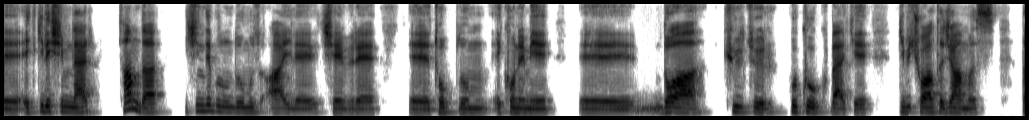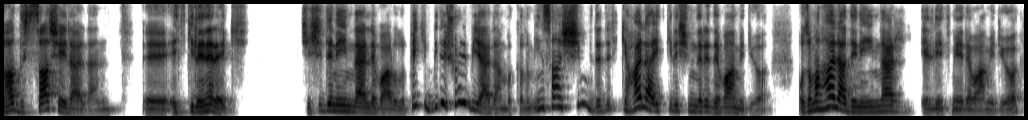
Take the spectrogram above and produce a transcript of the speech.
etkileşimler tam da içinde bulunduğumuz aile, çevre, e, toplum, ekonomi, e, doğa, kültür, hukuk belki gibi çoğaltacağımız daha dışsal şeylerden e, etkilenerek çeşitli deneyimlerle var olur. Peki bir de şöyle bir yerden bakalım. İnsan şimdi de dedi ki hala etkileşimlere devam ediyor. O zaman hala deneyimler elde etmeye devam ediyor.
